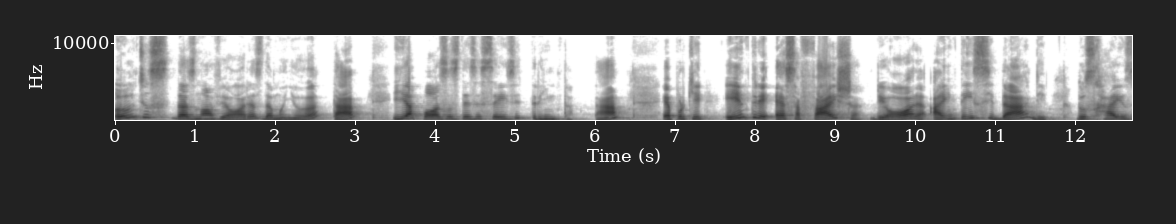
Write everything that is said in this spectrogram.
antes das 9 horas da manhã, tá? E após as 16h30, tá? É porque entre essa faixa de hora, a intensidade dos raios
